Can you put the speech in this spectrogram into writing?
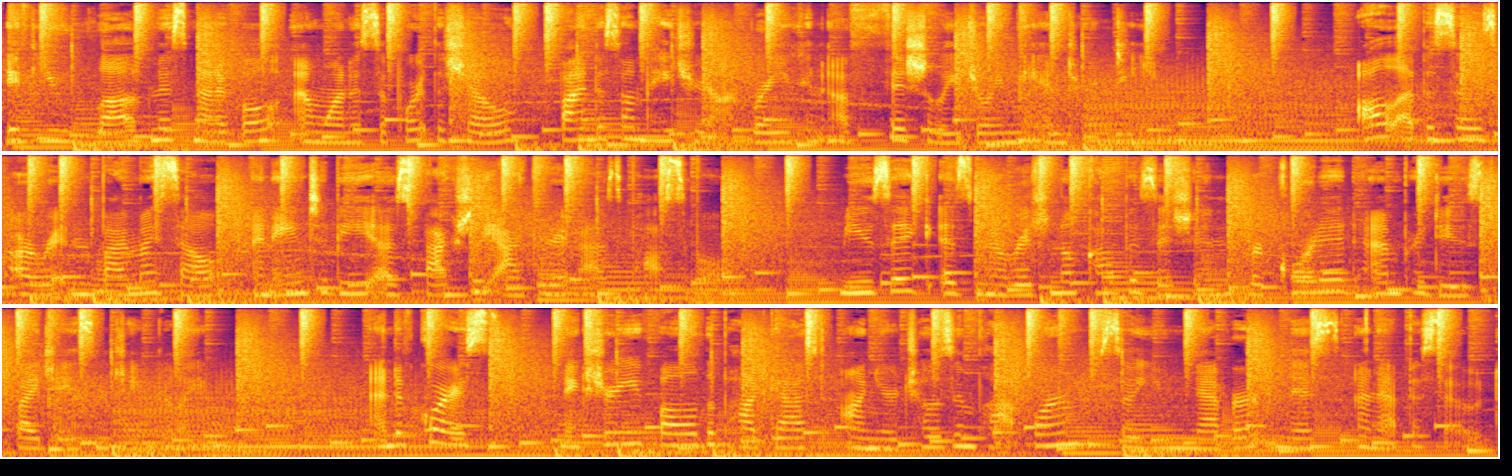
If you love Miss Medical and want to support the show, find us on Patreon where you can officially join the intern team. All episodes are written by myself and aim to be as factually accurate as possible. Music is an original composition recorded and produced by Jason Chamberlain. And of course, make sure you follow the podcast on your chosen platform so you never miss an episode.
